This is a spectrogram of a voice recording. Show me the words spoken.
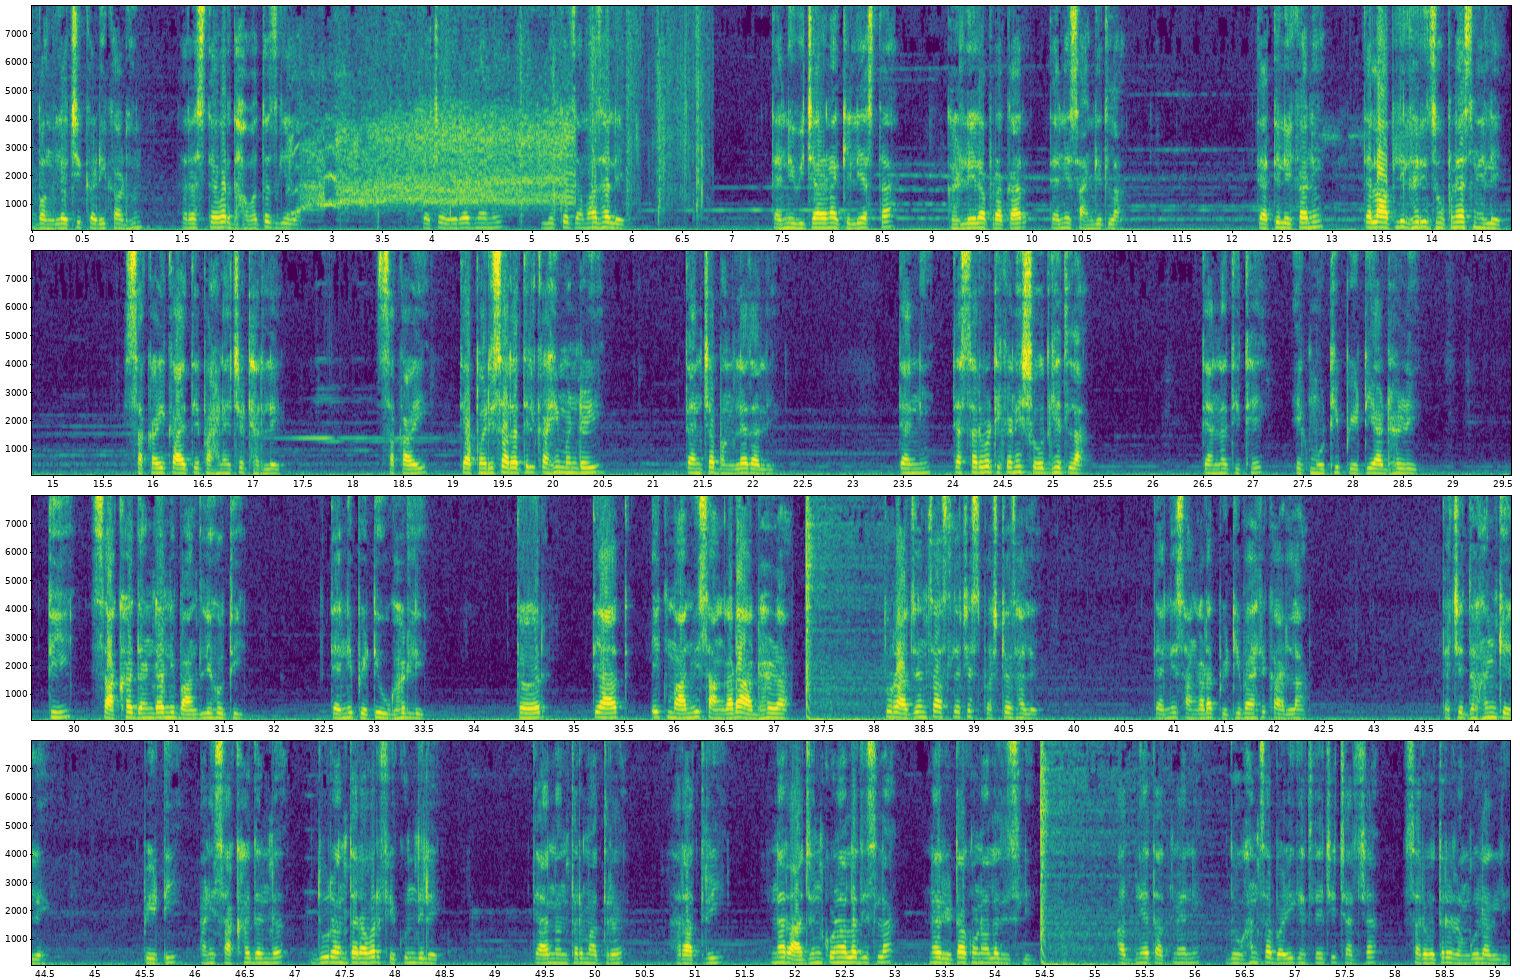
बंगल्याची कडी काढून रस्त्यावर धावतच गेला. त्याच्या ओरडण्याने लोक जमा झाले. त्यांनी विचारणा केली असता घडलेला प्रकार त्याने सांगितला. त्यातील एकाने त्याला आपली घरी झोपण्यास नेले. सकाळी काय ते पाहण्याचे ठरले. सकाळी त्या परिसरातील काही मंडळी त्यांच्या बंगल्यात आली. त्यांनी त्या सर्व ठिकाणी शोध घेतला. त्यांना तिथे एक मोठी पेटी आढळली. ती साखळदंडाने बांधली होती. त्यांनी पेटी उघडली. तर त्यात एक मानवी सांगाडा आढळला. तो राजांचा असल्याचे स्पष्ट झाले. त्यांनी सांगाडा पेटीबाहेर काढला. त्याचे दहन केले. पेटी आणि साखळदंड दूर अंतरावर फेकून दिले. त्यानंतर मात्र रात्री न राजन कोणाला दिसला न रिटा कोणाला दिसली. अज्ञात आत्म्याने दोघांचा बळी घेतल्याची चर्चा सर्वत्र रंगू लागली.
